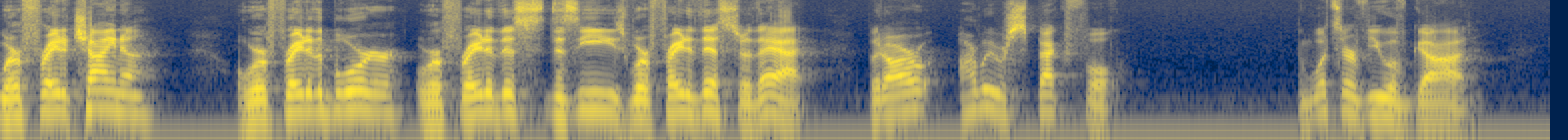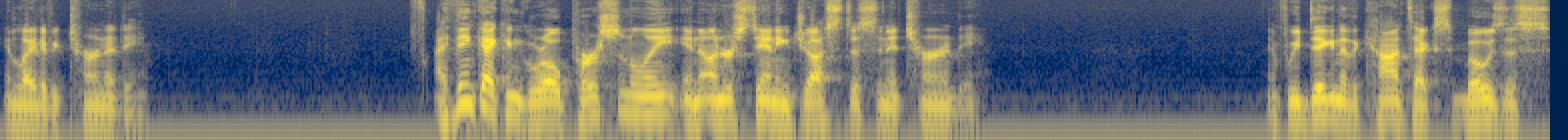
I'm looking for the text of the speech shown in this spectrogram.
are afraid of China or we're afraid of the border, or we're afraid of this disease, we're afraid of this or that. But are, are we respectful? And what's our view of God in light of eternity? I think I can grow personally in understanding justice and eternity. If we dig into the context, Moses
